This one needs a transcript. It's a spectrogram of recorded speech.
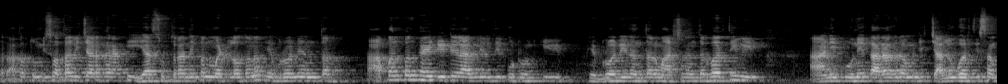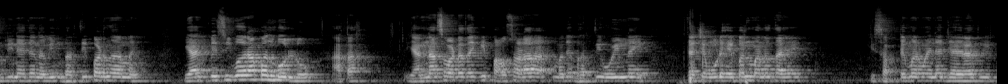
तर आता तुम्ही स्वतः विचार करा की या सूत्राने पण म्हटलं होतं ना फेब्रुवारीनंतर आपण पण काही डिटेल आणली होती कुठून की फेब्रुवारीनंतर मार्चनंतर भरती होईल. आणि पुणे कारागृह म्हणजे चालू भरती संपली नाही तर नवीन भरती पडणार नाही. याच बेसिकवर आपण बोललो. आता यांना असं वाटत आहे की पावसाळ्यामध्ये भरती होईल नाही. त्याच्यामुळे हे पण म्हणत आहे. की सप्टेंबर महिन्यात जाहिरात होईल.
